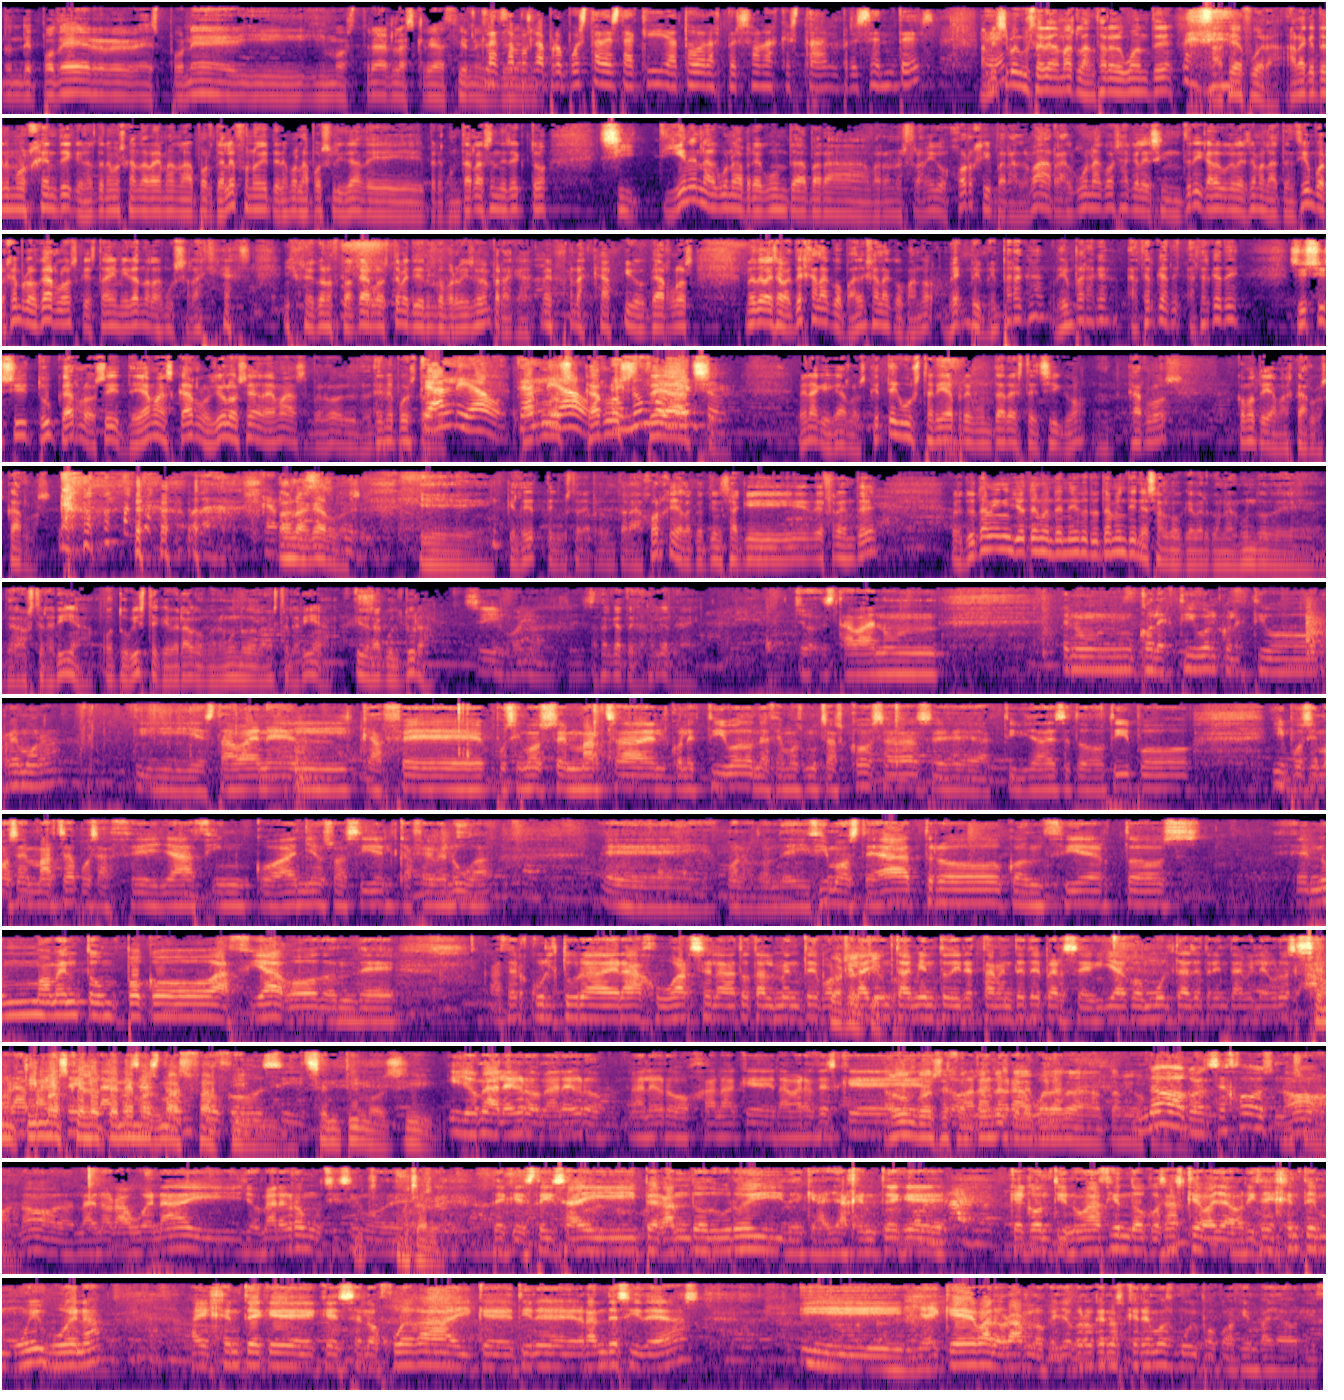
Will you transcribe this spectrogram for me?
donde poder exponer y, mostrar las creaciones. Lanzamos la propuesta desde aquí a todas las personas que están presentes. A mí ¿eh? sí me gustaría además lanzar el guante hacia afuera. Ahora que tenemos gente que no tenemos que andar llamando por teléfono y tenemos la posibilidad de preguntarlas en directo, si tienen alguna pregunta para, para nuestro amigo Jorge y para el bar, alguna cosa que les intriga, algo que les llame la atención, por ejemplo, Carlos, que está ahí mirando las musarañas. Yo le conozco a Carlos, te he metido en un compromiso, ven para acá, ven para acá, amigo Carlos. No te vayas a ver, deja la copa, deja la copa, no, ven, ven, ven para acá, ven para acá, acércate, acércate. Sí, sí, sí, tú, Carlos, sí, te llamas Carlos, yo lo sé además, pero lo tiene puesto. Te han liado, te Carlos, han liado. Carlos en un TH. Ven aquí, Carlos. ¿Qué te gustaría preguntar a este chico? Carlos, ¿cómo te llamas, Carlos? Carlos. Hola, Carlos. Hola, Carlos. Eh, ¿Qué le te gustaría preguntar a Jorge, a lo que tienes aquí de frente? Pues tú también, yo tengo entendido que tú también tienes algo que ver con el mundo de, de, la hostelería, o tuviste que ver algo con el mundo de la hostelería y de la cultura. Sí, bueno. Acércate, acércate ahí. Yo estaba en un, en un colectivo, el colectivo Rémora, y estaba en el café, pusimos en marcha el colectivo donde hacíamos muchas cosas, eh, actividades de todo tipo y pusimos en marcha pues hace ya cinco años o así el Café Beluga, eh, bueno, donde hicimos teatro, conciertos, en un momento un poco aciago donde hacer cultura era jugársela totalmente porque el ayuntamiento directamente te perseguía con multas de 30.000 euros. Sentimos que lo tenemos más fácil. Sentimos, sí. Y yo me alegro, me alegro, me alegro. Ojalá que la verdad es que. ¿Algún consejo entonces que le puedas dar a tu amigo? No, consejos no, no. La enhorabuena y yo me alegro muchísimo de, de, que estéis ahí pegando duro y de que haya gente que, que continúe haciendo cosas que vaya. Ahorita hay gente muy buena hay gente que, que se lo juega y que tiene grandes ideas y, hay que valorarlo, que yo creo que nos queremos muy poco aquí en Valladolid.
